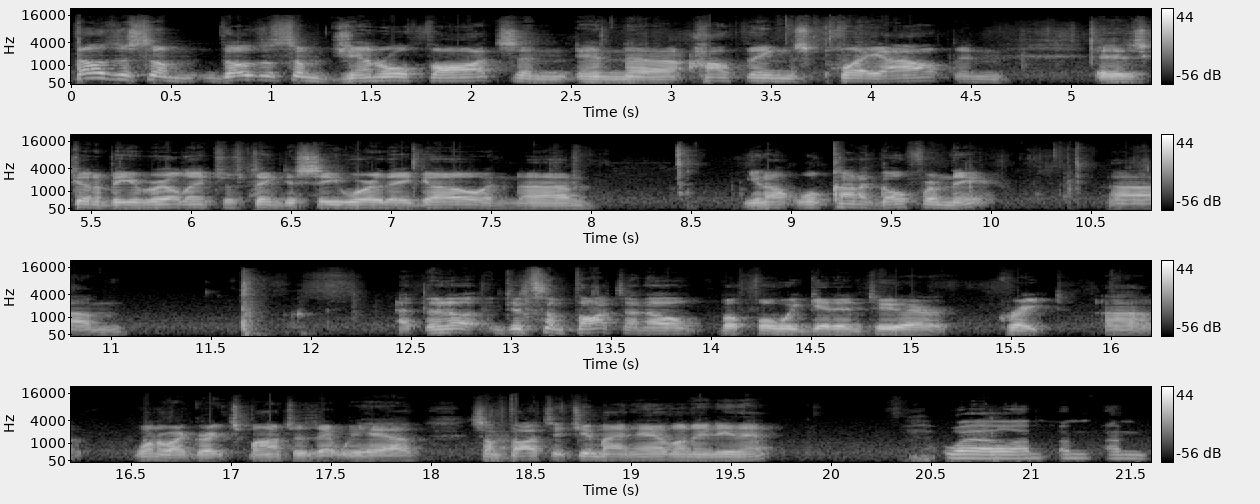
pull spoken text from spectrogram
those are some those are some general thoughts and and uh, how things play out, and it's going to be real interesting to see where they go, and um, you know we'll kind of go from there. Um, just some thoughts I know before we get into our great uh, one of our great sponsors that we have. Some thoughts that you might have on any of that. Well, I'm, I'm, I'm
